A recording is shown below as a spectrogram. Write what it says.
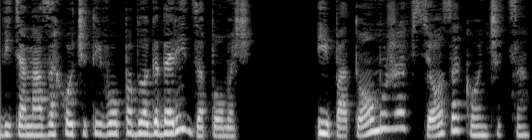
ведь она захочет его поблагодарить за помощь. И потом уже все закончится.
